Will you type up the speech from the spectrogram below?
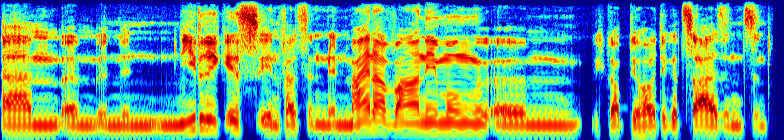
ähm, ähm, niedrig ist, jedenfalls in, in meiner Wahrnehmung. Ähm, ich glaube, die heutige Zahl sind, sind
